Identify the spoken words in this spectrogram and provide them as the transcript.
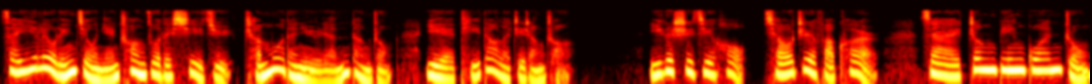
在一六零九年创作的戏剧《沉默的女人》当中也提到了这张床。一个世纪后，乔治·法奎尔在《征兵官》中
